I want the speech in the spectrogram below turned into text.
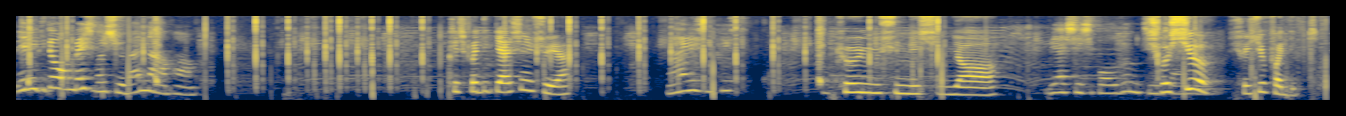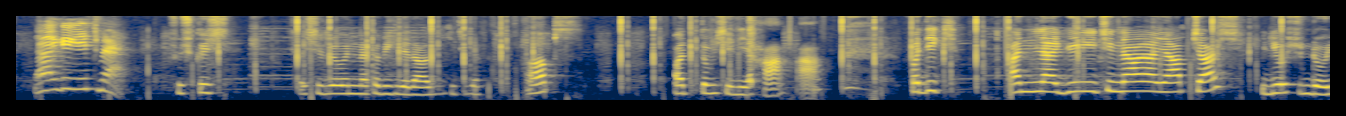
Benimki de 15 başlıyor. Ben ne yapayım? Kış Fadik gelsene şuraya. Neredesin kız? Köymüşün nesin ya? Biraz şaşık olduğum için. Şaşı. Şaşı Fadik. Dalga geçme. Şuş kış. Şaşılığına tabii ki de dalga geçeceğim. Hops. Attım seni. Ha ha. Fadik. Anneler günü için ne yapacağız? Biliyorsundur.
